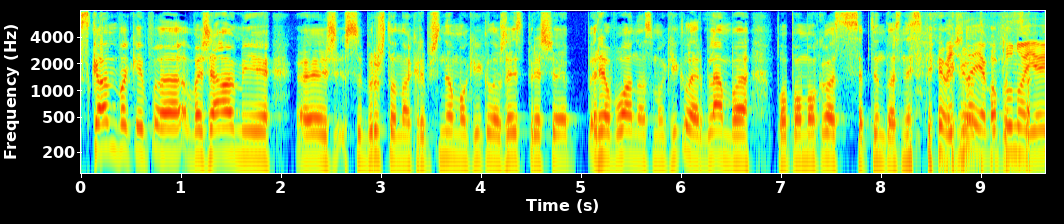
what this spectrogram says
Skamba kaip e, važiavom į e, ž- su Birštono krepšinio mokyklą žaisti prieš Revuonos mokyklą ir blemba po pamokos septintos nespėjau. Bet žinai, jeigu tu nuėjai,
